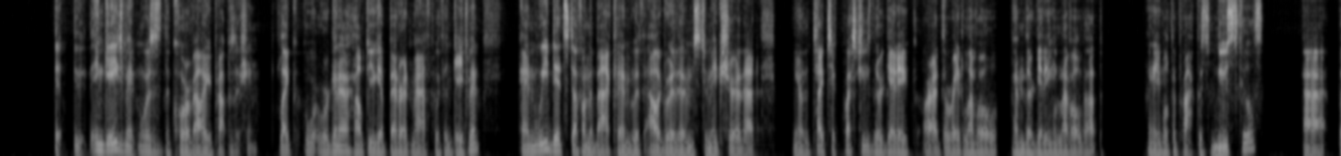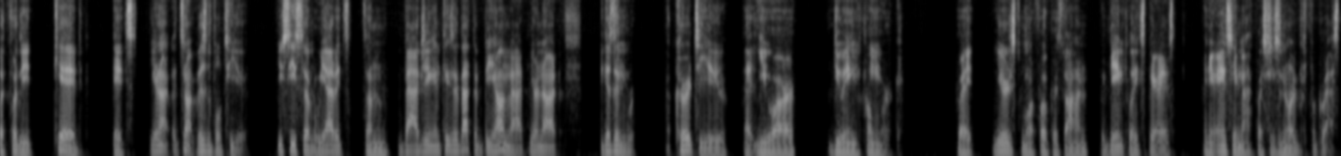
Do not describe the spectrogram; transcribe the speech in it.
engagement was the core value proposition. Like we're going to help you get better at math with engagement. And we did stuff on the back end with algorithms to make sure that, you know, the types of questions they're getting are at the right level and they're getting leveled up and able to practice new skills. Uh, but for the kid, it's, you're not, it's not visible to you. You see some, we added some badging and things like that, but beyond that, you're not, it doesn't occur to you that you are doing homework, right? You're just more focused on the gameplay experience and you're answering math questions in order to progress.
